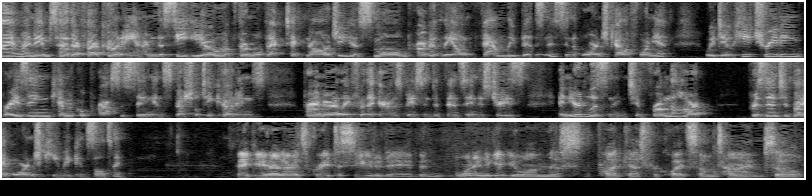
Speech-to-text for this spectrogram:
Hi, my name's Heather Falcone. I'm the CEO of Thermal-Vac Technology, a small privately owned family business in Orange, California. We do heat treating, brazing, chemical processing, and specialty coatings, primarily for the aerospace and defense industries. And you're listening to From the Heart, presented by Orange Kiwi Consulting. Thank you, Heather. It's great to see you today. I've been wanting to get you on this podcast for quite some time. So,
